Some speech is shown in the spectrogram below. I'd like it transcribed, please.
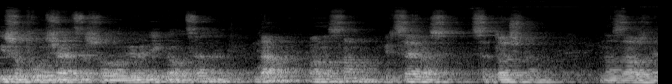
І що виходить, що Вероніка оце не? Да, вона сама. І це раз, це точно назавжди.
